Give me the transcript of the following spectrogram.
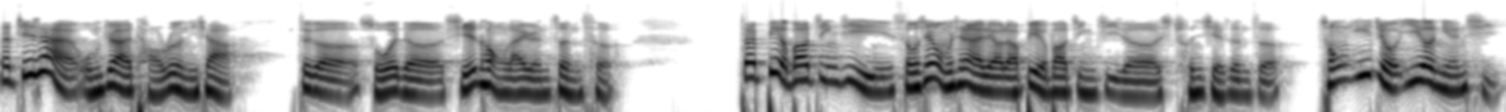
那接下来我们就来讨论一下。这个所谓的血统来源政策，在毕尔包竞技，首先我们先来聊聊毕尔包竞技的纯血政策。从一九一二年起，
